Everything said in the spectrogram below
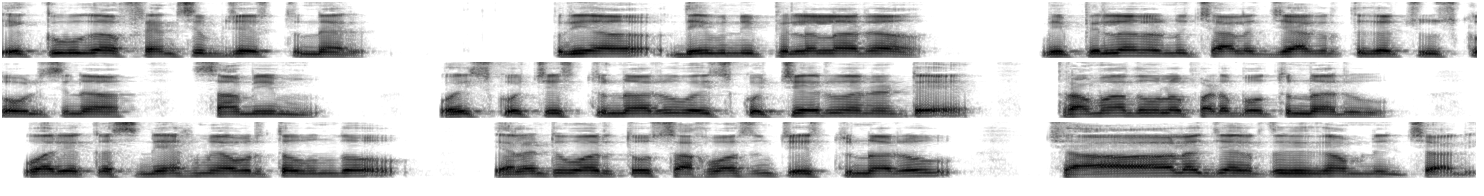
ఎక్కువగా ఫ్రెండ్షిప్ చేస్తున్నారు. ప్రియ దేవుని పిల్లలారా మీ పిల్లలను చాలా జాగ్రత్తగా చూసుకోవలసిన సమయం. వయసుకు వచ్చేస్తున్నారు వయసుకు వచ్చారు అని అంటే ప్రమాదంలో పడబోతున్నారు. వారి యొక్క స్నేహం ఎవరితో ఉందో ఎలాంటి వారితో సహవాసం చేస్తున్నారో చాలా జాగ్రత్తగా గమనించాలి.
